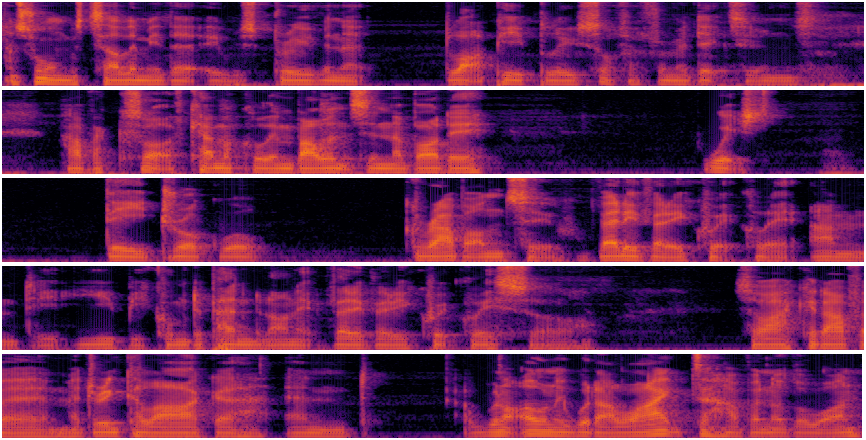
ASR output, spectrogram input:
and someone was telling me that it was proven that a lot of people who suffer from addictions have a sort of chemical imbalance in their body, which the drug will grab onto very very quickly, and you become dependent on it very very quickly. So, so I could have um, a drink of lager, and not only would I like to have another one,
